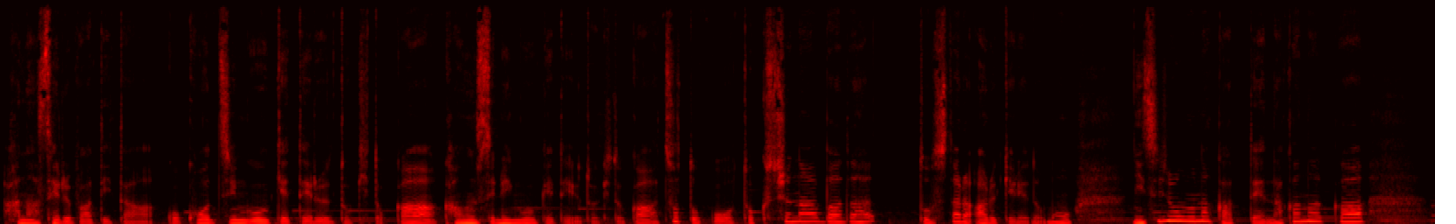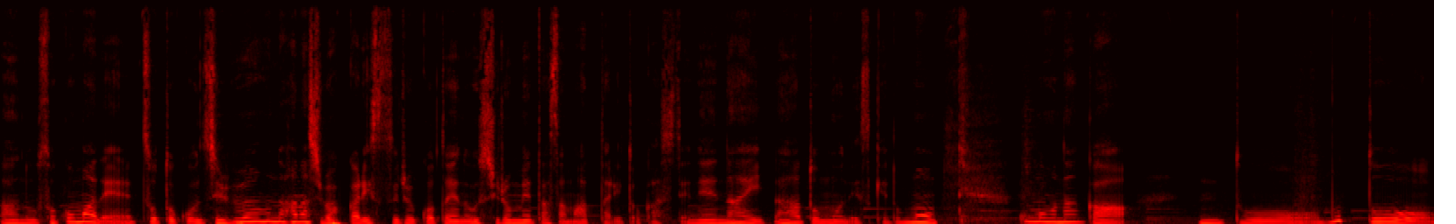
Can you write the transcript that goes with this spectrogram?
話せる場っていったこうコーチングを受けてる時とかカウンセリングを受けている時とかちょっとこう特殊な場だとしたらあるけれども日常の中ってなかなかあのそこまでちょっとこう自分の話ばっかりすることへの後ろめたさもあったりとかしてねないなと思うんですけどもでもなんか、うんと、もっと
